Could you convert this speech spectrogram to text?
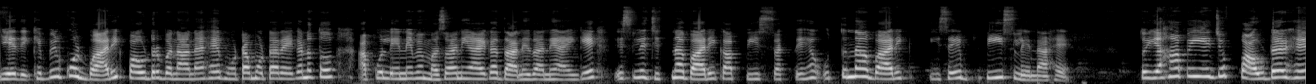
ये देखिए, बिल्कुल बारीक पाउडर बनाना है मोटा मोटा रहेगा ना तो आपको लेने में मज़ा नहीं आएगा दाने दाने आएँगे। इसलिए जितना बारीक आप पीस सकते हैं, उतना बारीक इसे पीस लेना है। तो यहाँ पे ये जो पाउडर है,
